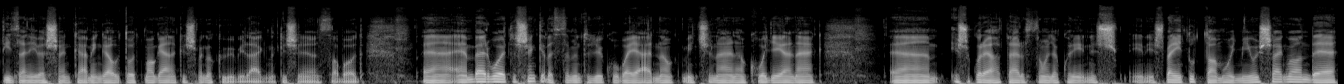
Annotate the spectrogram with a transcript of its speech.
tizenévesen coming outot magának is, meg a külvilágnak is olyan szabad ember volt, és én kérdeztem hogy ők hova járnak, mit csinálnak, hogy élnek, és akkor elhatároztam, hogy akkor én is, én is, mert én tudtam, hogy mi újság van, de,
